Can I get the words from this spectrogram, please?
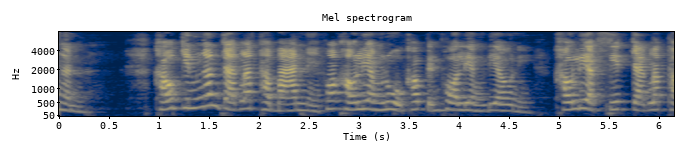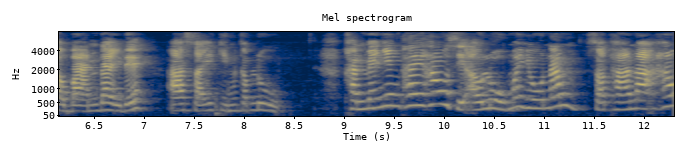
เงิน เขากินเงินจากรัฐบาลนี่เพราะเขาเลี้ยงลูกเขาเป็นพ่อเลี้ยงเดียวนี่ เขาเรียกสิทจากรัฐบาลได้เด้อาศัยกินกับลูกคันแม่ยิ่งไทยเฮาสิเอาลูกมาอยู่น้ำสถานะเฮา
